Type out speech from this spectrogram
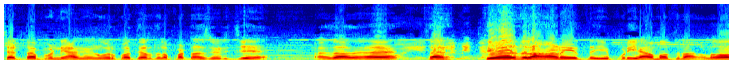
செட்டப் பண்ணி அங்கங்கே ஒரு பத்து இடத்துல பட்டாசு வெடிச்சு அதாவது சார் தேர்தல் ஆணையத்தை எப்படி ஏமாத்துனாங்களோ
